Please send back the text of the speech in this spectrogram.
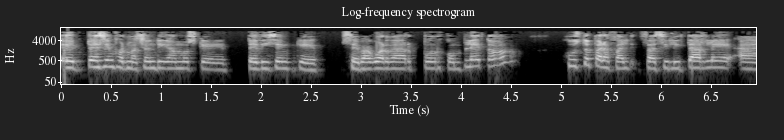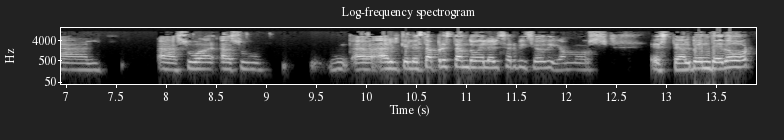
eh, esa información, digamos que te dicen que se va a guardar por completo, justo para facilitarle al, a, su, a su al que le está prestando él el servicio, digamos, este, al vendedor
